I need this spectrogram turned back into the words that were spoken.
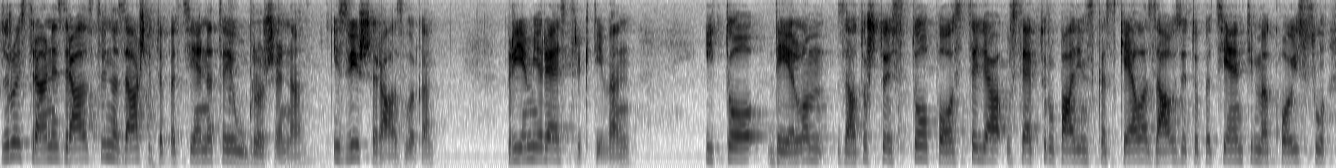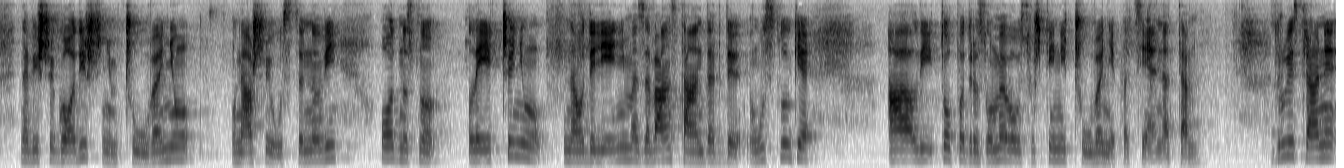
S druge strane, zdravstvena zaštita pacijenata je ugrožena iz više razloga. Prijem je restriktivan i to delom zato što je 100 postelja u sektoru Padinska skela zauzeto pacijentima koji su na višegodišnjem čuvanju u našoj ustanovi, odnosno lečenju na odeljenjima za van standarde usluge, ali to podrazumeva u suštini čuvanje pacijenata. S druge strane,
